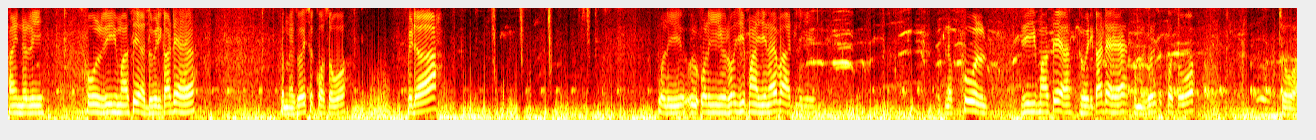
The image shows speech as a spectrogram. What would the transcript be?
ફાઇનલી ફૂલ રીહમાં છે ધોરી કાઢે છે. તમે જોઈ શકો છો પીડા. ઓલી ઓલી રોજી પાણી જઈને આવ્યા એટલી એટલે ફૂલ રીહમાં છે ધોરી કાઢે છે. તમે જોઈ શકો છો જોવો.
